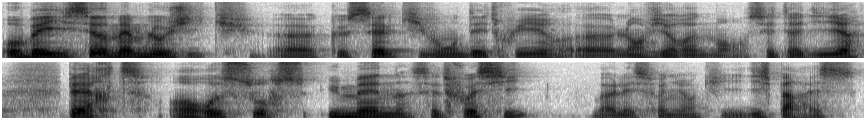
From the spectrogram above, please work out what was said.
obéissait aux mêmes logiques euh, que celles qui vont détruire l'environnement, c'est-à-dire perte en ressources humaines cette fois-ci, bah, les soignants qui disparaissent,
